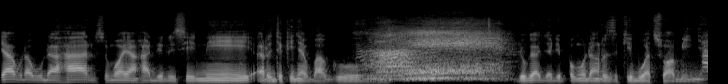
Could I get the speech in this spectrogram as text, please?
Ya mudah-mudahan semua yang hadir di sini rezekinya bagus. Juga jadi pengundang rezeki buat suaminya.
